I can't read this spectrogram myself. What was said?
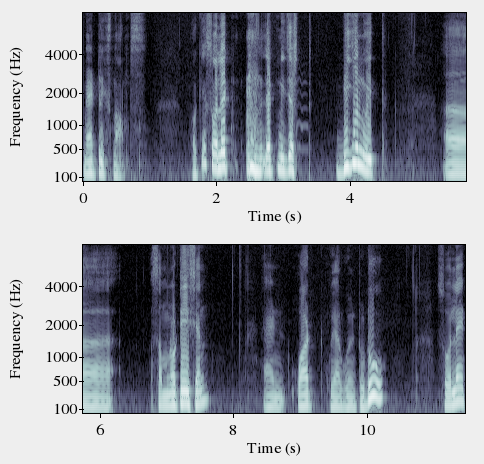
matrix norms. Okay. So, let let me just begin with Uh, some notation and what we are going to do. So, let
